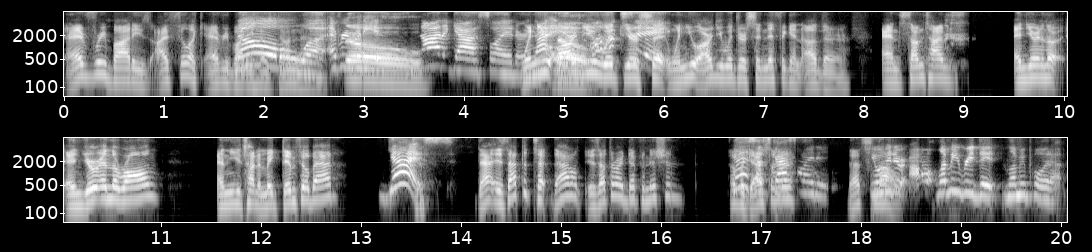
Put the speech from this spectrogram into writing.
Everybody's. I feel like everybody has done No, that. everybody No. is not a gaslighter. when That you is argue with your when you argue with your significant other, and sometimes, and you're in the and you're in the wrong, and you're trying to make them feel bad. yes, That is that the te- that is that the right definition of yes, a that's gaslighting. That's You not. want me to? I'll, let me read it. Let me pull it up.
